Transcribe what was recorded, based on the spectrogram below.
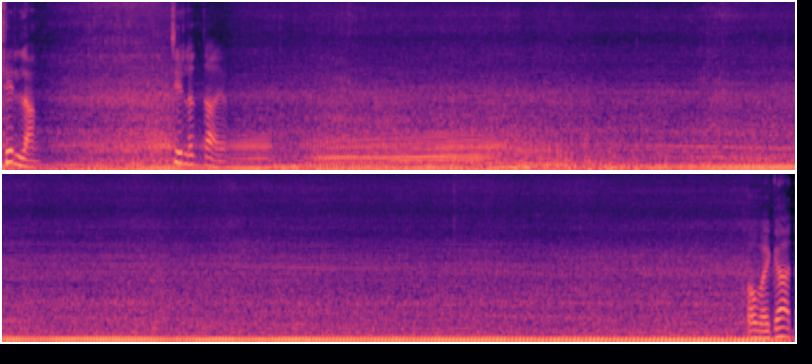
chill lang. Chill lang tayo. my god.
